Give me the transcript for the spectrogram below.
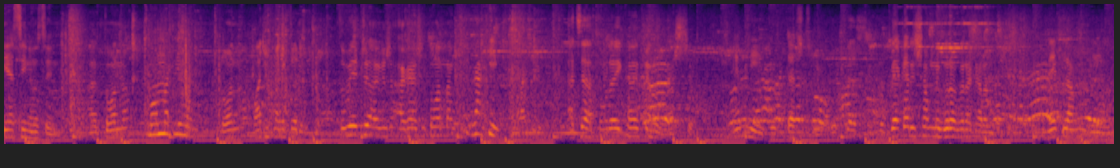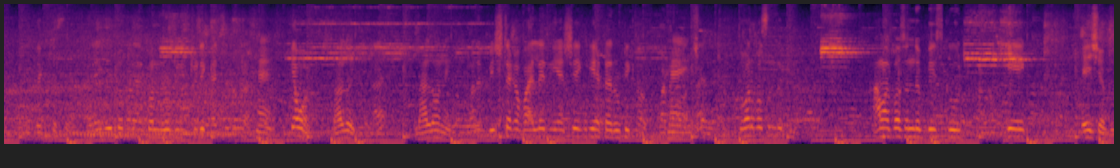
ইয়াসিন হোসেন। আর তোমার নাম? মোহাম্মদ লিমন। তোমার নাম? ওয়াজিদ মালিক তরি তুমি একটু আগে আগে আসো তোমার নাম? রাখি আচ্ছা তোমরা এখানে কেন আসছো? এমনি ঘুরতে আসছি। বেকারির সামনে ঘোরাফেরা কারণ দেখলাম দেখতেছো? মানে এই যে দোকানে খাইছো তোমরা? হ্যাঁ। কেমন? ভালোই। হ্যাঁ? ভালো অনেক। মানে বিশ টাকা পাইলে নিয়ে এসে কি একটা রুটি খাও? হ্যাঁ তোমার পছন্দ কি? আমার পছন্দ বিস্কুট কেক এইসবই।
